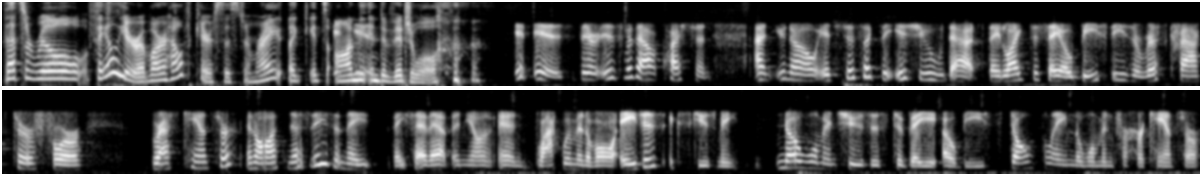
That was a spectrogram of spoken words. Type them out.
that's a real failure of our healthcare system, right? Like it's it on is. the individual. it is. There is without question. And, you know, it's just like the issue that they like to say obesity is a risk factor for breast cancer in all ethnicities, and they they say that in young and black women of all ages. Excuse me, no woman chooses to be obese. Don't blame the woman for her cancer.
